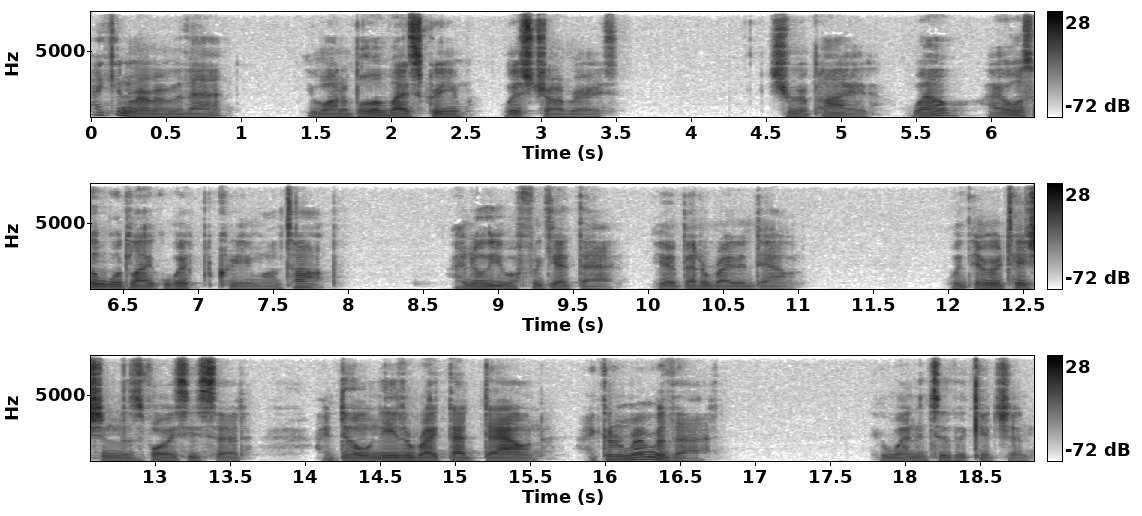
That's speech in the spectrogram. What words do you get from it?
I can remember that. You want a bowl of ice cream with strawberries. She replied, Well, I also would like whipped cream on top. I know you will forget that. You had better write it down. With irritation in his voice, he said, I don't need to write that down. I can remember that. He went into the kitchen.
